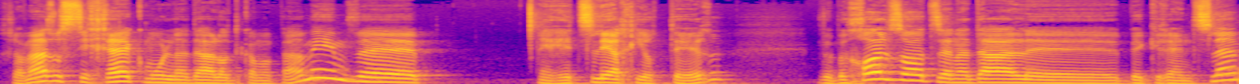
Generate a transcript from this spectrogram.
עכשיו, מאז הוא שיחק מול נדל עוד כמה פעמים והצליח יותר, ובכל זאת זה נדל אה, בגרנד סלאם.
